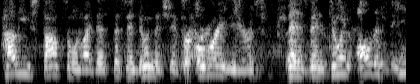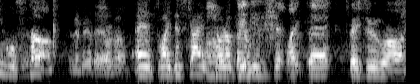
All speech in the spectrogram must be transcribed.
how do you stop someone like this that's been doing this shit for over eight years, that has been doing all this evil stuff, Has anybody ever showed up? and it's like this guy Well, showed up oh, They here. do shit like that. They do uh,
